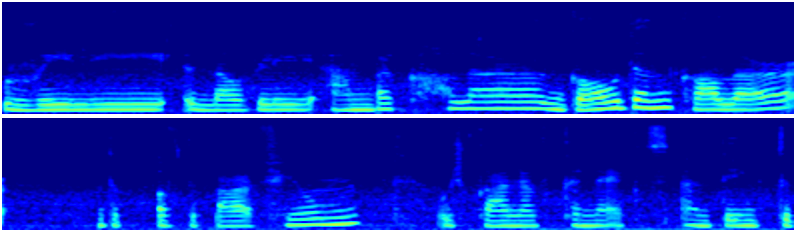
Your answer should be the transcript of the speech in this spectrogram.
really lovely amber color, golden color of the perfume which kind of connects and think the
